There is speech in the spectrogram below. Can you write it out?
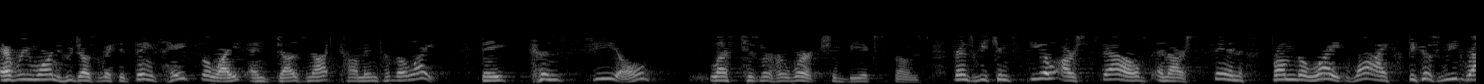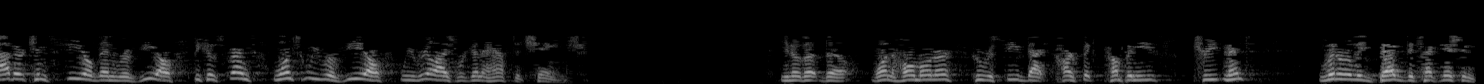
everyone who does wicked things hates the light and does not come into the light. They conceal lest his or her work should be exposed. Friends, we conceal ourselves and our sin from the light. Why? Because we'd rather conceal than reveal. Because, friends, once we reveal, we realize we're going to have to change. You know, the, the one homeowner who received that carpet company's treatment literally begged the technician,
